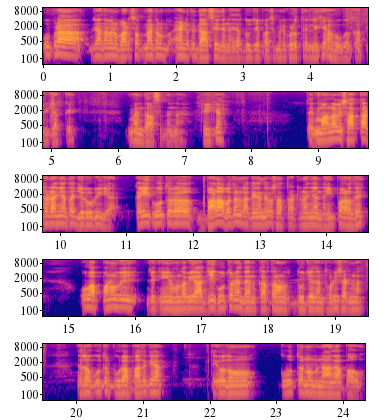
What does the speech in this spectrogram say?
ਉਹ ਭਰਾ ਜਾਂ ਤਾਂ ਮੈਨੂੰ WhatsApp, ਮੈਂ ਤੁਹਾਨੂੰ ਐਂਡ ਤੇ ਦੱਸ ਹੀ ਦਿੰਦਾ ਜਾਂ ਦੂਜੇ ਪਾਸੇ ਮੇਰੇ ਕੋਲ ਉੱਤੇ ਲਿਖਿਆ ਹੋਊਗਾ ਕਾਪੀ ਚੱਕ ਕੇ, ਮੈਂ ਦੱਸ ਦਿੰਦਾ, ਠੀਕ ਹੈ? ਤੇ ਮੰਨ ਲਾ ਵੀ 7-8 ਡਾਈਆਂ ਤਾਂ ਜ਼ਰੂਰੀ ਆ ਕਈ ਕਬੂਤਰ ਬਾਹਲਾ ਵਧਣ ਲੱਗ ਜਾਂਦੇ, ਉਹ 7-8 ਡਾਈਆਂ ਨਹੀਂ ਪਾਲਦੇ, ਉਹ ਆਪਾਂ ਨੂੰ ਵੀ ਯਕੀਨ ਹੁੰਦਾ ਵੀ ਅੱਜ ਹੀ ਕਬੂਤਰ ਨੇ ਦਿਨ ਕਰਤਾ, ਹੁਣ ਦੂਜੇ ਦਿਨ ਥੋੜੀ ਛੱਡਣਾ, ਜਦੋਂ ਕਬੂਤਰ ਪੂਰਾ ਵੱਧ ਗਿਆ, ਤੇ ਉਦੋਂ ਕਬੂਤਰ ਨੂੰ ਨਾਗਾ ਪਾਓ।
